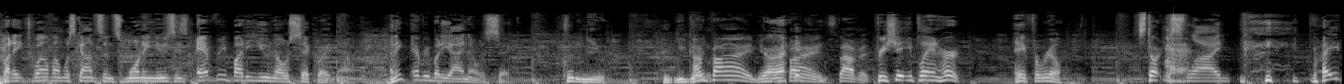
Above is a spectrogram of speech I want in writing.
About 812 on Wisconsin's Morning News. Is everybody you know sick right now? I think everybody I know is sick, including you. You good? I'm fine. You're all I'm right? fine. Stop it. Appreciate you playing hurt. Hey, for real. Starting to slide, right?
